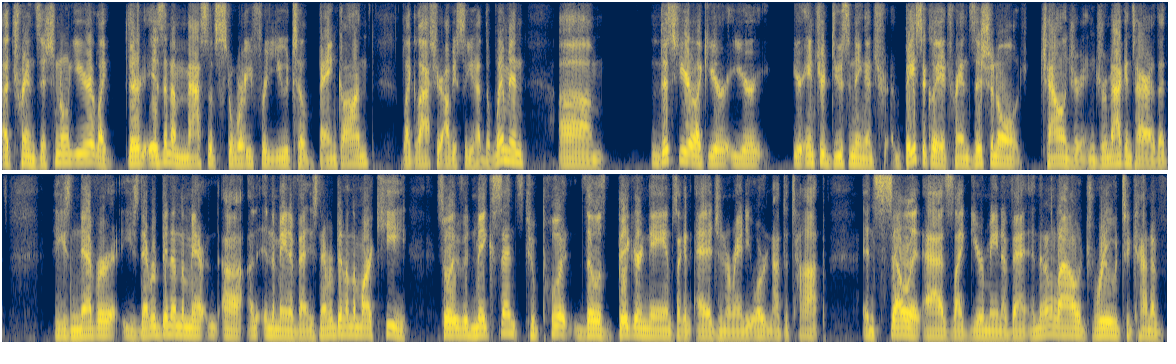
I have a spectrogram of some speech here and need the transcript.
a transitional year. Like there isn't a massive story for you to bank on. Like last year, obviously you had the women. Um, this year, like you're you're you're introducing a tr- basically a transitional challenger in Drew McIntyre that he's never he's never been in the uh, in the main event. He's never been on the marquee. So it would make sense to put those bigger names like an Edge and a Randy Orton at the top and sell it as like your main event and then allow Drew to kind of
